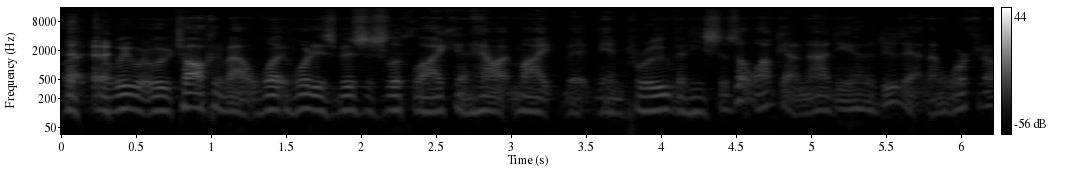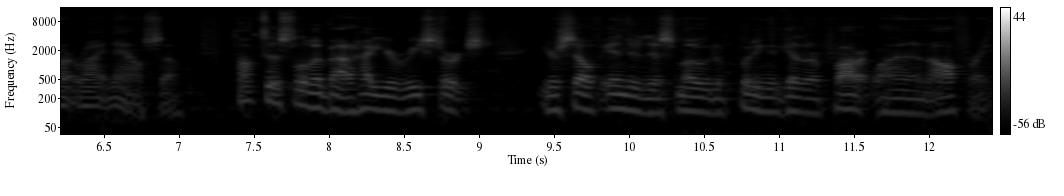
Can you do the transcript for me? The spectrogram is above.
But uh, we, were, we were talking about what, what his business looked like and how it might improve. And he says, Oh, I've got an idea how to do that. And I'm working on it right now. So talk to us a little bit about how you researched yourself into this mode of putting together a product line and an offering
